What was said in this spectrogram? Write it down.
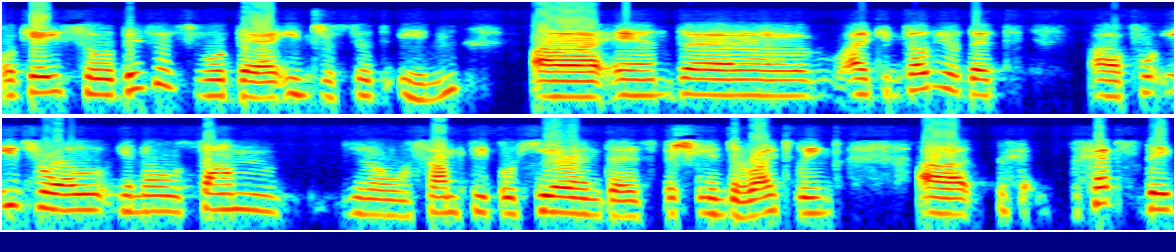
Okay, so this is what they are interested in, and I can tell you that uh, for Israel, you know, some you know some people here, and especially in the right wing, uh, perhaps they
